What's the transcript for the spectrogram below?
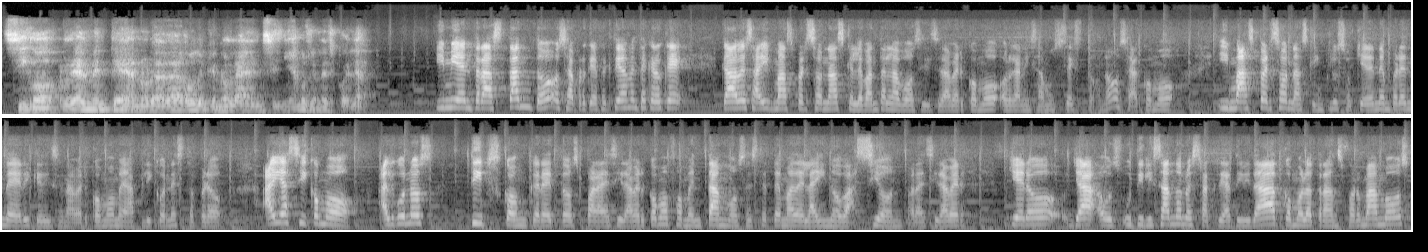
Sigo realmente anoradado de que no la enseñamos en la escuela. Y mientras tanto, o sea, porque efectivamente creo que cada vez hay más personas que levantan la voz y dicen, a ver, ¿cómo organizamos esto? ¿No? O sea, ¿cómo y más personas que incluso quieren emprender y que dicen, a ver, ¿cómo me aplico en esto? Pero hay así como algunos tips concretos para decir, a ver, ¿cómo fomentamos este tema de la innovación? Para decir, a ver, quiero ya utilizando nuestra creatividad, ¿cómo lo transformamos?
